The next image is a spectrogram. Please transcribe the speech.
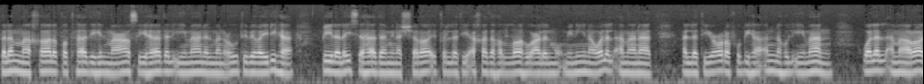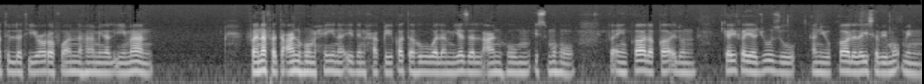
فلما خالطت هذه المعاصي هذا الإيمان المنعوت بغيرها قيل ليس هذا من الشرائط التي أخذها الله على المؤمنين ولا الأمانات التي يعرف بها أنه الإيمان ولا الأمارات التي يعرف أنها من الإيمان. فنفت عنهم حينئذ حقيقته ولم يزل عنهم اسمه. فإن قال قائل كيف يجوز أن يقال ليس بمؤمن؟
